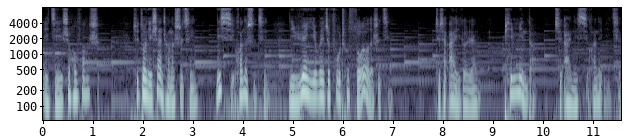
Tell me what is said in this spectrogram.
以及生活方式，去做你擅长的事情，你喜欢的事情，你愿意为之付出所有的事情，就像爱一个人，拼命的去爱你喜欢的一切。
